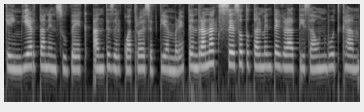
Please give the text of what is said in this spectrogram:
que inviertan en su deck antes del 4 de septiembre tendrán acceso totalmente gratis a un bootcamp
